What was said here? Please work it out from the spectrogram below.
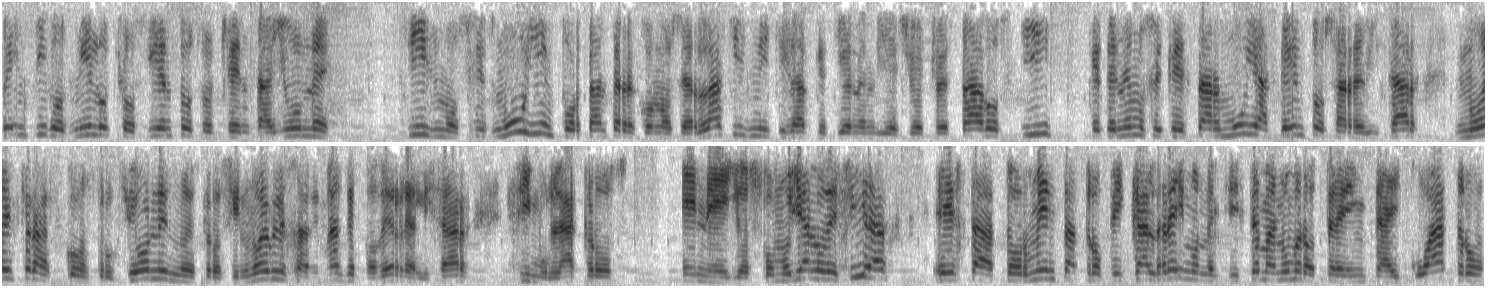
22.881 Es muy importante reconocer la sismicidad que tienen 18 estados y que tenemos que estar muy atentos a revisar nuestras construcciones, nuestros inmuebles, además de poder realizar simulacros en ellos. Como ya lo decías, esta tormenta tropical Raymond, el sistema número 34,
